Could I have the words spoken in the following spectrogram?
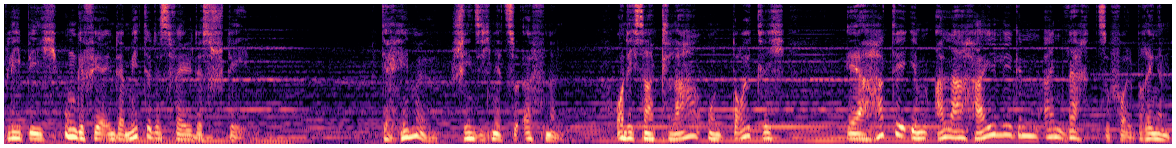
blieb ich ungefähr in der Mitte des Feldes stehen. Der Himmel schien sich mir zu öffnen, und ich sah klar und deutlich, er hatte im Allerheiligen ein Werk zu vollbringen,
